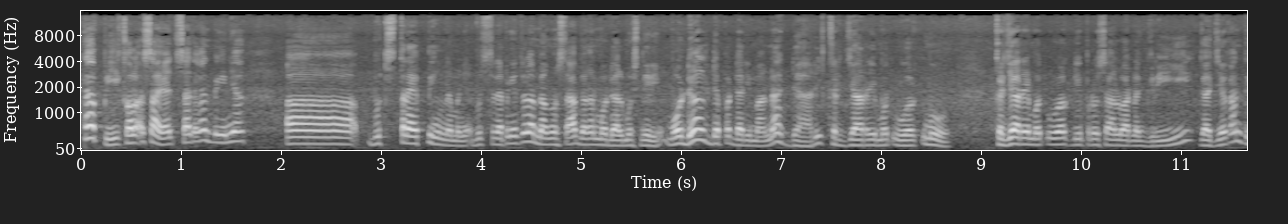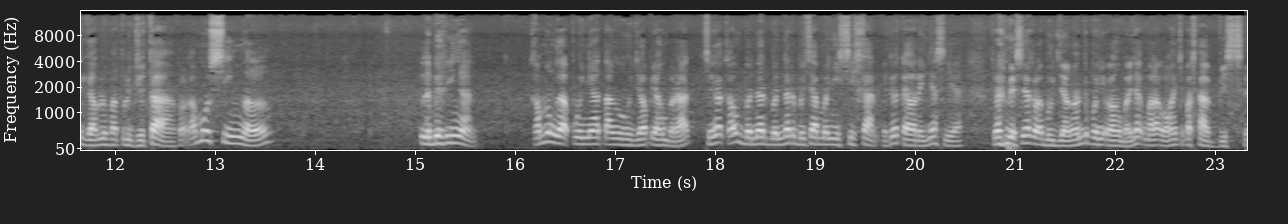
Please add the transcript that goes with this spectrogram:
Tapi kalau saya, saya kan pengennya uh, bootstrapping namanya. Bootstrapping itu membangun startup dengan modalmu sendiri. Modal dapat dari mana? Dari kerja remote workmu. Kerja remote work di perusahaan luar negeri, gajinya kan 30-40 juta. Kalau kamu single, lebih ringan. Kamu nggak punya tanggung jawab yang berat sehingga kamu benar-benar bisa menyisihkan. Itu teorinya sih ya. Cuma biasanya kalau bujangan tuh punya uang banyak malah uangnya cepat habis.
